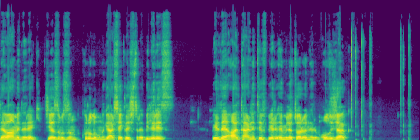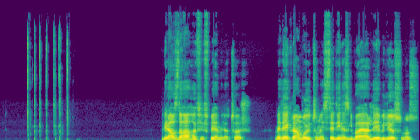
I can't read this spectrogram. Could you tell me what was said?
devam ederek cihazımızın kurulumunu gerçekleştirebiliriz. Bir de alternatif bir emülatör önerim olacak. Biraz daha hafif bir emülatör ve de ekran boyutunu istediğiniz gibi ayarlayabiliyorsunuz.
